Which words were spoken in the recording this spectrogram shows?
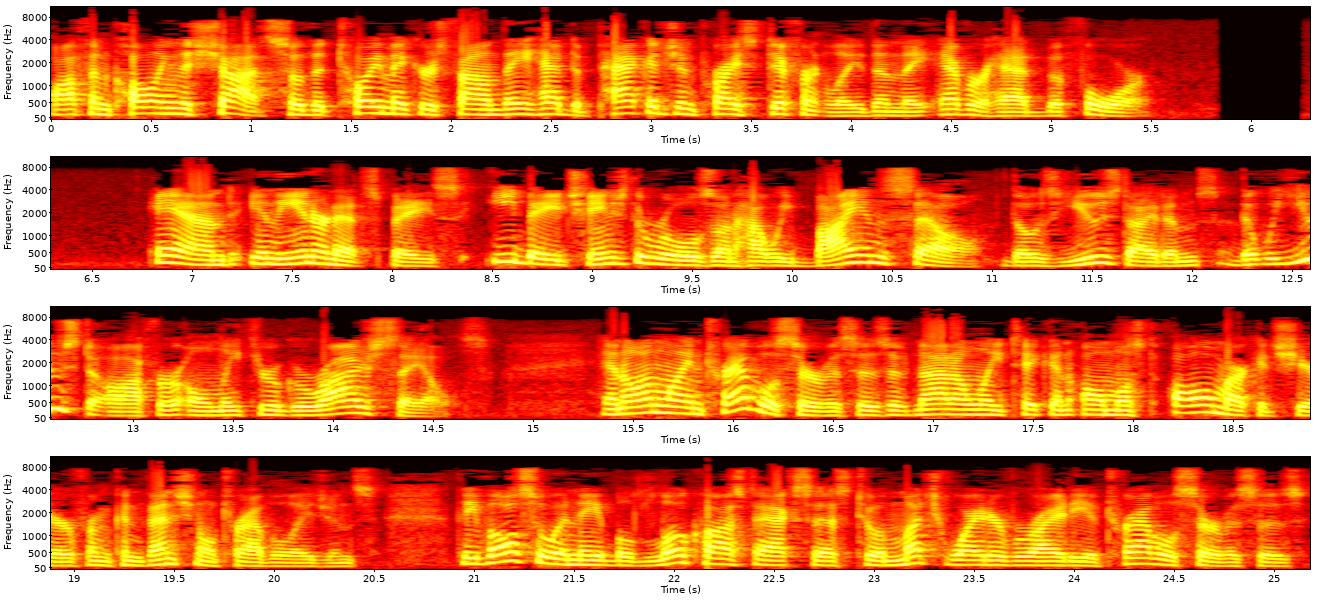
often calling the shots so that toy makers found they had to package and price differently than they ever had before. And in the internet space, eBay changed the rules on how we buy and sell those used items that we used to offer only through garage sales. And online travel services have not only taken almost all market share from conventional travel agents, they've also enabled low cost access to a much wider variety of travel services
